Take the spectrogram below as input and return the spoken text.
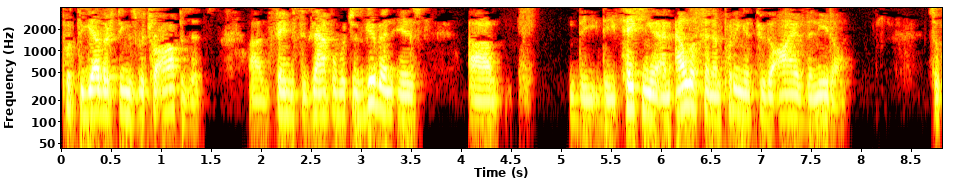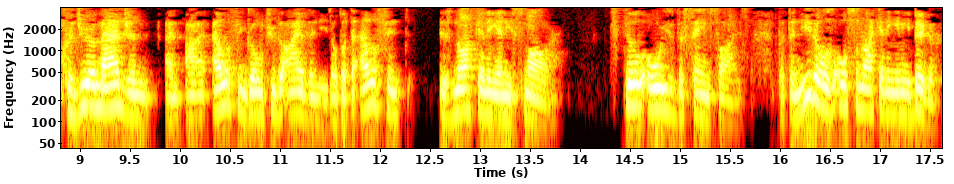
put together things which are opposites. Uh, the famous example which is given is um, the, the taking an elephant and putting it through the eye of the needle. So could you imagine an uh, elephant going through the eye of the needle, but the elephant is not getting any smaller, still always the same size, but the needle is also not getting any bigger.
